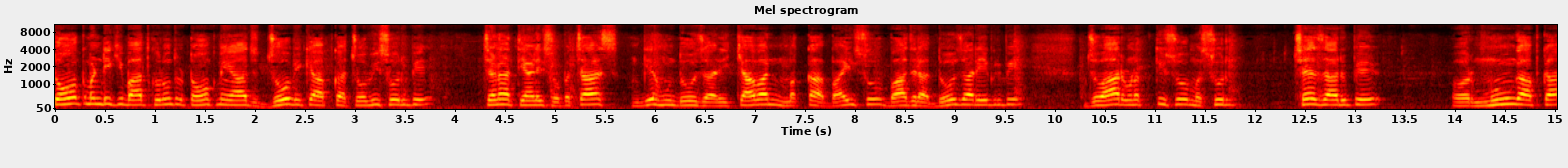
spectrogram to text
टोंक मंडी की बात करूँ तो टोंक में आज जो बिका आपका चौबीस सौ रुपये चना तियालीस सौ पचास, गेहूँ दो हज़ार इक्यावन, मक्का बाईस सौ बाजरा दो हज़ार एक रुपये ज्वार उनतीस सौ, मसूर छः हज़ार रुपये और मूंग आपका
